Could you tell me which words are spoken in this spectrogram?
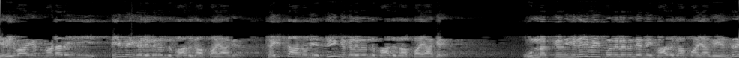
இறைவா என் மனதை நீ தீமைகளிலிருந்து பாதுகாப்பாயாக சைத்தானுடைய தீங்குகளிலிருந்து பாதுகாப்பாயாக உனக்கு இணை வைப்பதிலிருந்து என்னை பாதுகாப்பாயாக என்று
